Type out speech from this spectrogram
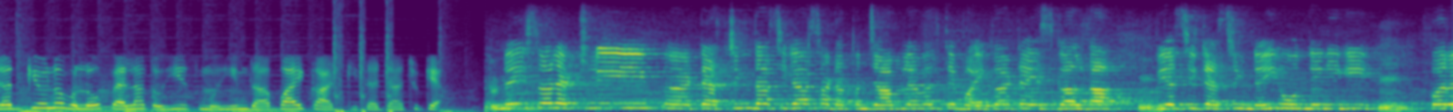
ਜਦਕਿ ਉਹਨਾਂ ਵੱਲੋਂ ਪਹਿਲਾਂ ਤੋਂ ਹੀ ਇਸ ਮੁਹਿੰਮ ਦਾ ਬਾਈਕਾਟ ਕੀਤਾ ਜਾ ਚੁੱਕਿਆ। ਨਹੀਂ ਸਰ ਐਕਚੁਅਲੀ ਟੈਸਟਿੰਗ ਦਾ ਸੀਗਾ ਸਾਡਾ ਪੰਜਾਬ ਲੈਵਲ ਤੇ ਬਾਈਕਾਟ ਹੈ ਇਸ ਗੱਲ ਦਾ ਵੀ ਅਸੀਂ ਟੈਸਟਿੰਗ ਨਹੀਂ ਹੋਣ ਦੇਣੀਗੀ। ਪਰ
